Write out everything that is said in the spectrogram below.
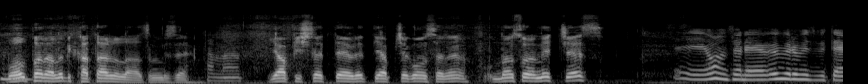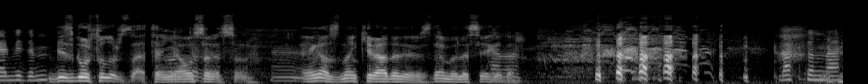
Bol paralı bir Katarlı lazım bize. Tamam. Yap işlet devret yapacak 10 sene. Ondan sonra ne edeceğiz? E, 10 sene ömrümüz biter bizim. Biz kurtuluruz zaten ya 10 Kurtuluruz. sene sonra. Ha, En azından kirada deriz değil mi? Ölesiye Tamam. kadar. Baksınlar.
